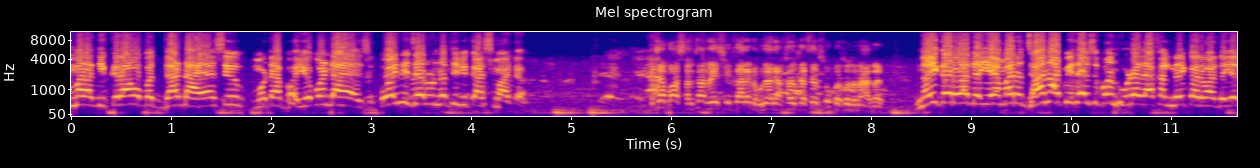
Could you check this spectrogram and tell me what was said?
અમારા દીકરાઓ બધા ડાયા છે મોટા ભાઈઓ પણ ડાયા છે. કોઈની જરૂર નથી વિકાસ માટે. સરકાર નહીં સ્વીકારે હુડા દાખલ કરશે શું કરશો તમે આગળ? નહીં કરવા દઈએ અમારે જાન આપી દઈશું પણ હુડા દાખલ નહીં કરવા દઈએ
